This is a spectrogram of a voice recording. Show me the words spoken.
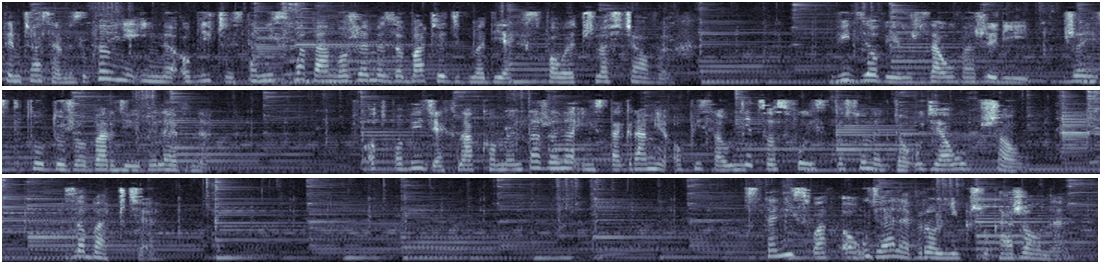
Tymczasem zupełnie inne oblicze Stanisława możemy zobaczyć w mediach społecznościowych. Widzowie już zauważyli, że jest tu dużo bardziej wylewny. W odpowiedziach na komentarze na Instagramie opisał nieco swój stosunek do udziału w show. Zobaczcie. Stanisław o udziale w Rolnik Szuka Żony.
